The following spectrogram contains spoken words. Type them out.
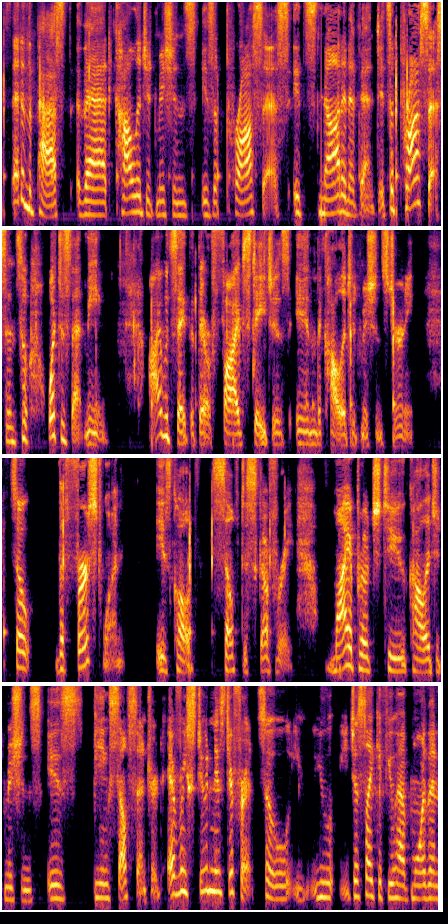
I've said in the past that college admissions is a process. It's not an event, it's a process. And so, what does that mean? I would say that there are five stages in the college admissions journey. So, the first one is called self discovery. My approach to college admissions is being self-centered. Every student is different. So you, you just like if you have more than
